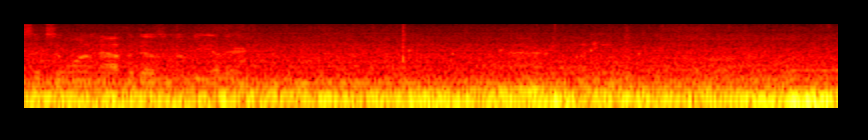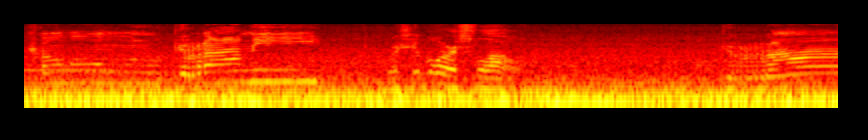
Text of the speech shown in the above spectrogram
six of one, half a dozen of the other. Alright, buddy. Come on, Granny! Rich people are slow. Granny!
